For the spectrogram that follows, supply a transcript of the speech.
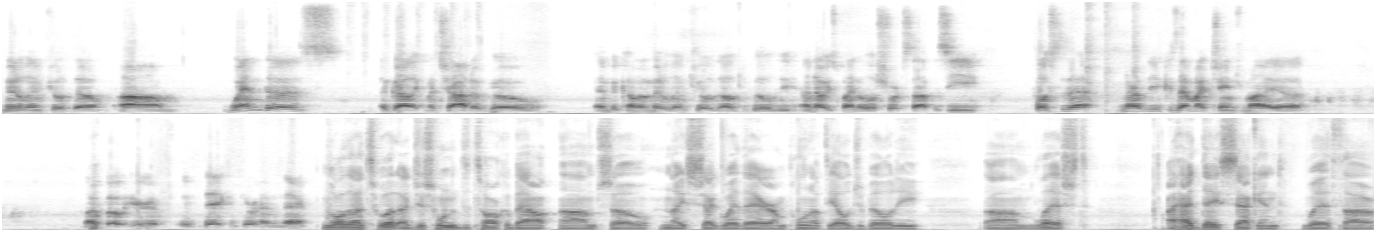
middle infield, though, um, when does a guy like Machado go and become a middle infield eligibility? I know he's playing a little shortstop. Is he close to that in our league? Because that might change my uh, my vote here if, if they can throw him in there. Well, that's what I just wanted to talk about. Um, so nice segue there. I'm pulling up the eligibility um, list. I had day second with uh,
